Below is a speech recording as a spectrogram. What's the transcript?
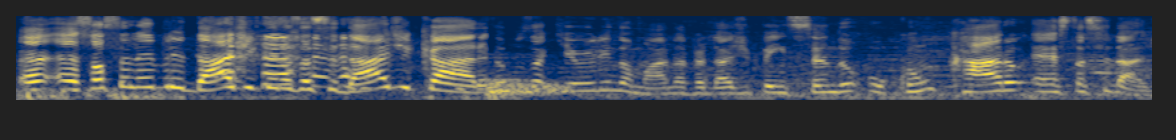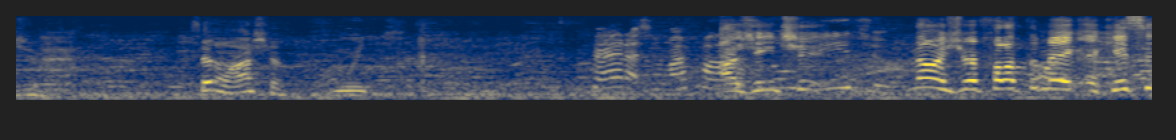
É, é só celebridade aqui nessa cidade, cara. Estamos aqui, eu e o Lindomar, na verdade, pensando o quão caro é esta cidade. Você não acha? Muito. Pera, você vai falar A do gente. vídeo. Não, a gente vai falar também. É que esse,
